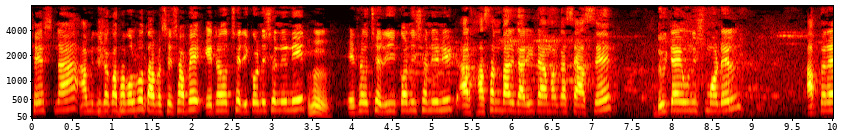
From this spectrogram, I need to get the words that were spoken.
শেষ না আমি দুটো কথা বলব তারপর শেষ হবে। এটা হচ্ছে রিকন্ডিশন ইউনিট এটা হচ্ছে রিকন্ডিশন ইউনিট আর হাসান ভাইয়ের গাড়িটা আমার কাছে আছে। দুইটাই উনিশ মডেল আপনারা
